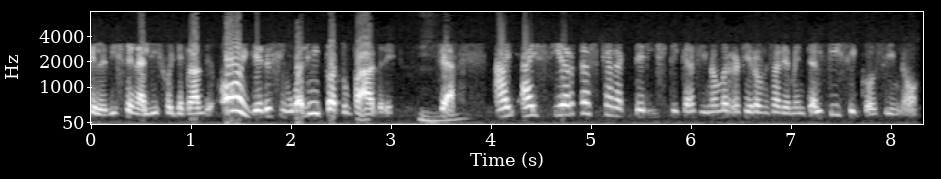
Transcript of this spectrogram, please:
que le dicen al hijo ya grande, ¡ay, eres igualito a tu padre! O sea, hay, hay ciertas características, y no me refiero necesariamente al físico, sino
